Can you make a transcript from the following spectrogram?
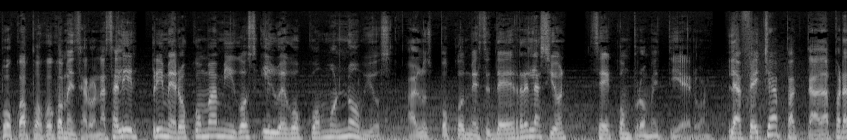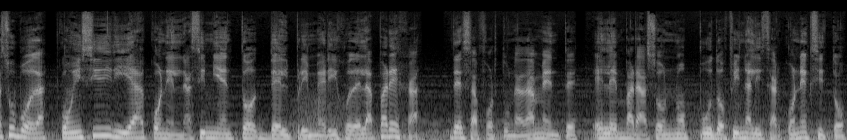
Poco a poco comenzaron a salir, primero como amigos y luego como novios. A los pocos meses de relación se comprometieron. La fecha pactada para su boda coincidiría con el nacimiento del primer hijo de la pareja, Desafortunadamente, el embarazo no pudo finalizar con éxito,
